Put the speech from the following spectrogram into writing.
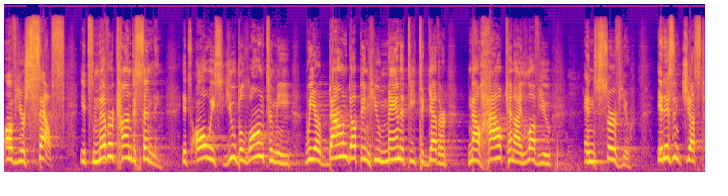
of yourself. It's never condescending. It's always, you belong to me. We are bound up in humanity together now, how can I love you and serve you? It isn't just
